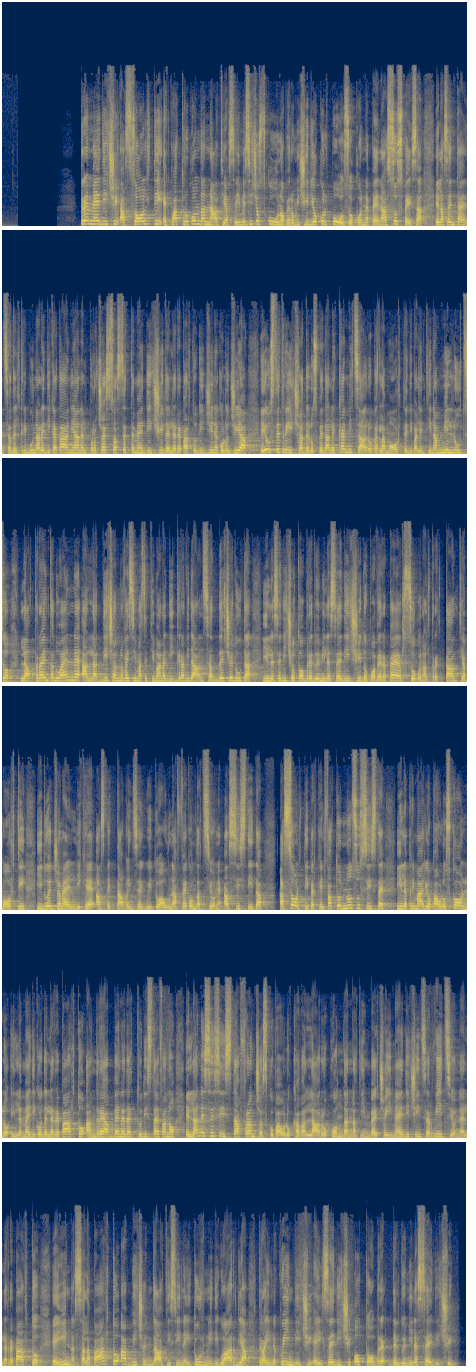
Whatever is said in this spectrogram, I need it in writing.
Tre medici assolti e quattro condannati a sei mesi ciascuno per omicidio colposo con pena sospesa. E la sentenza del Tribunale di Catania nel processo a sette medici del reparto di ginecologia e ostetricia dell'ospedale Cannizzaro per la morte di Valentina Milluzzo, la 32enne alla diciannovesima settimana di gravidanza deceduta il 16 ottobre 2016 dopo aver perso con altrettanti aborti i due gemelli che aspettava in seguito a una fecondazione assistita. Assolti perché il fatto non sussiste il primario Paolo Scollo, il medico del reparto Andrea Benedetto Di Stefano e l'anestesista Francesco Paolo Cavallaro, condannati invece i medici in servizio nel reparto e in sala parto avvicendatisi nei turni di guardia tra il 15 e il 16 ottobre del 2016.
